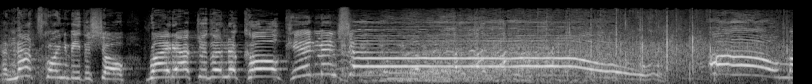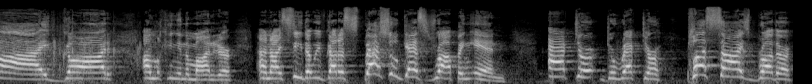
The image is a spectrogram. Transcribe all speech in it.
And that's going to be the show right after the Nicole Kidman show. Oh, oh my God. I'm looking in the monitor and I see that we've got a special guest dropping in. Actor, director, plus size brother,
